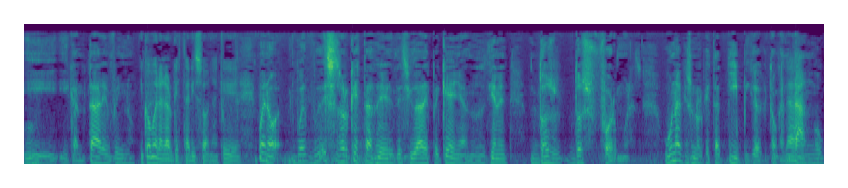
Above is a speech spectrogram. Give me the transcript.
y, cantar, en fin, ¿no? ¿Y cómo era la orquesta Arizona? ¿Qué... Bueno, pues, esas orquestas de, ciudades pequeñas, donde tienen dos, dos fórmulas. Una que es una orquesta típica que toca tango,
